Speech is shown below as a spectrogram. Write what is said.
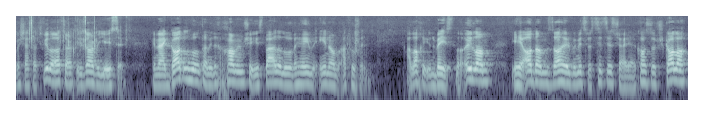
Was hat tfila atar izar be yeser genai gadol hol tamid khamim shi yispalu ve heim inam atufen halach yud beis lo ilam ye adam zahir be mitzvah tzitzis shari kosov shkala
